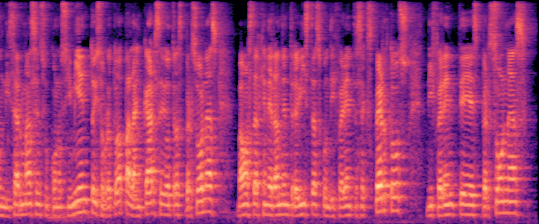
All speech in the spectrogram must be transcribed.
profundizar más en su conocimiento y sobre todo apalancarse de otras personas. Vamos a estar generando entrevistas con diferentes expertos, diferentes personas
